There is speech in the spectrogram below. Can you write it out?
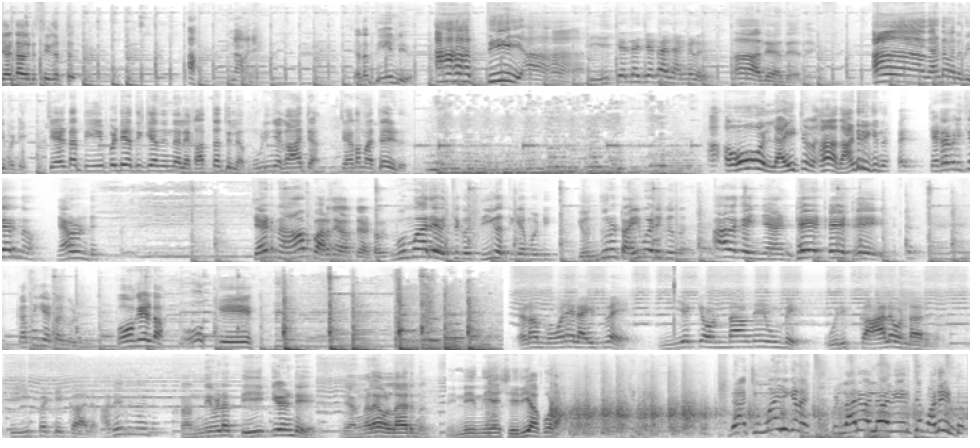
ചേട്ടാ ഒരു സിഗരറ്റ്. ചേട്ടാ തീ ഇല്ലയോ ആ തീ ആ ആ. തീക്കല്ലേ ചേട്ടാ ഞങ്ങൾ. ആ അതെ അതെ അതെ. ആ അതാണ്ട തീപ്പെട്ടി. ചേട്ടാ തീപ്പെട്ടി കത്തിക്കാൻ നിന്നല്ലേ? കത്തത്തില്ല. മുടിഞ്ഞ കാറ്റാ. ചേട്ടാ മറ്റേ ഇട്. ആ, ഓ ലൈറ്റർ. ആ അതാണ്ടിരിക്കുന്നു. ഏ, ചേട്ടാ വിളിച്ചായിരുന്നോ? ഞാൻ ഇവിടെ ഉണ്ട്. ചേട്ടൻ ആ പറഞ്ഞ കറക്റ്റ് കേട്ടോ. ഇവന്മാരെ വെച്ചൊക്കെ തീ കത്തിക്കാൻ വേണ്ടി എന്തൊരു ടൈം എടുക്കുന്നു? അതൊക്കെ ഞാൻ ടേ ടേ ടേ. കത്തിക്കേട്ടാ കൊണ്ട് പോകേട്ടാ ഓക്കേ. എടാ മോനെ ലൈറ്ററേ നീയൊക്കെ ഉണ്ടാവുന്നതിന് മുമ്പേ ഒരു കാലം ഉണ്ടായിരുന്നു. തീപ്പെട്ടി കാലം. അതേത് കാലം? അന്നിവിടെ തീക്ക് വേണ്ടി? ഞങ്ങളെ ഉള്ളായിരുന്നു. നിന്നെ ഇന്ന് ഞാൻ ശരിയാക്കോടാ. ചുമ്മാ ഇരിക്കണേ. പിള്ളേരും വല്ല അനുകരിച്ച പണി കിട്ടും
